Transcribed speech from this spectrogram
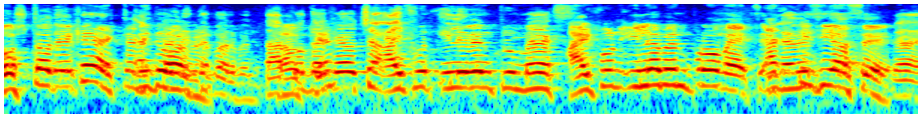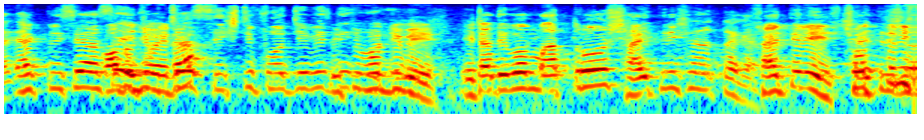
দশটা দেখে একটা নিতে পারবেন। তারপর দেখা হচ্ছে iPhone eleven pro max iPhone eleven pro max এক পিসি আছে। হ্যাঁ, এক পিসে আছে। এটা GB হচ্ছে এটা? 64 জিবি এটা দেব মাত্র 37000 টাকা। সাঁত্রিশ ছত্রিশ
